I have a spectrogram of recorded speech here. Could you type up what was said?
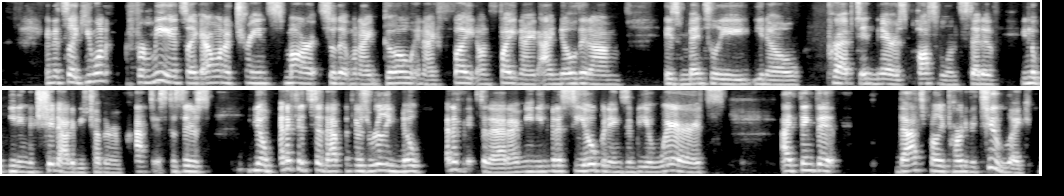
And it's like you want for me, it's like I want to train smart so that when I go and I fight on fight night, I know that I'm as mentally, you know, prepped in there as possible instead of, you know, beating the shit out of each other in practice. Because there's, you know, benefits to that, but there's really no benefit to that. I mean, you got to see openings and be aware. It's I think that that's probably part of it too. Like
